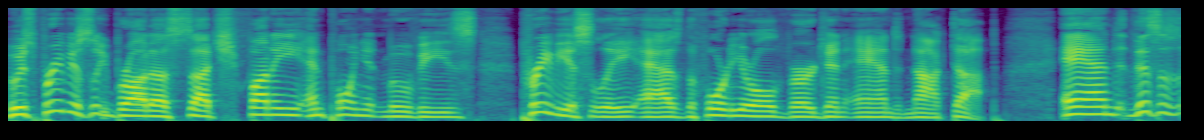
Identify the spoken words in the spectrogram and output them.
who has previously brought us such funny and poignant movies previously as The 40 Year Old Virgin and Knocked Up. And this is,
